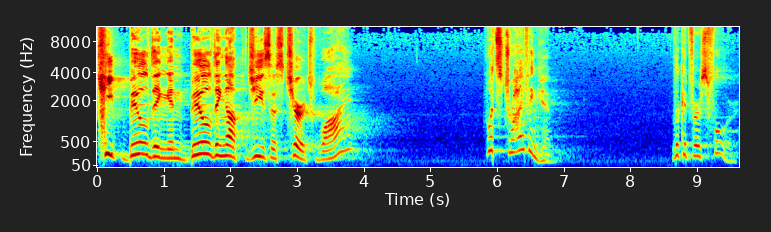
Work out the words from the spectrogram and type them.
keep building and building up Jesus' church. Why? What's driving him? Look at verse 4.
